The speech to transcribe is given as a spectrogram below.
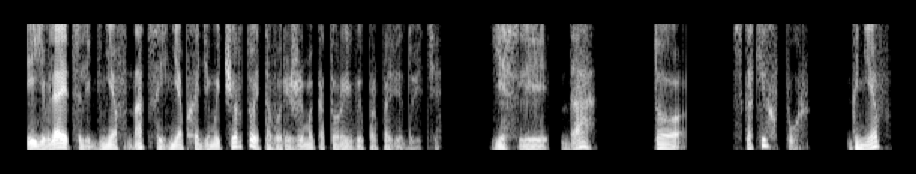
И является ли гнев нации необходимой чертой того режима, который вы проповедуете? Если да, то с каких пор гнев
